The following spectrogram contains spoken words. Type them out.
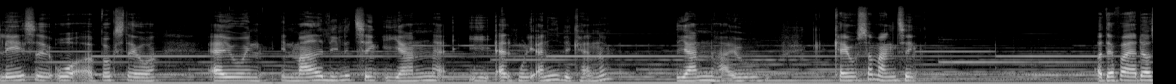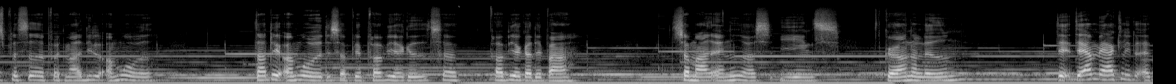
læse ord og bogstaver er jo en, en meget lille ting i hjernen i alt muligt andet, vi kan. Ikke? Hjernen har jo, kan jo så mange ting. Og derfor er det også placeret på et meget lille område. Når det område det så bliver påvirket, så påvirker det bare så meget andet også i ens gøren og laden. Det, det er mærkeligt, at,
